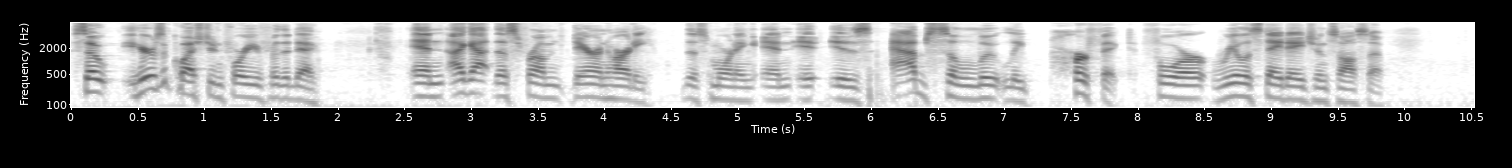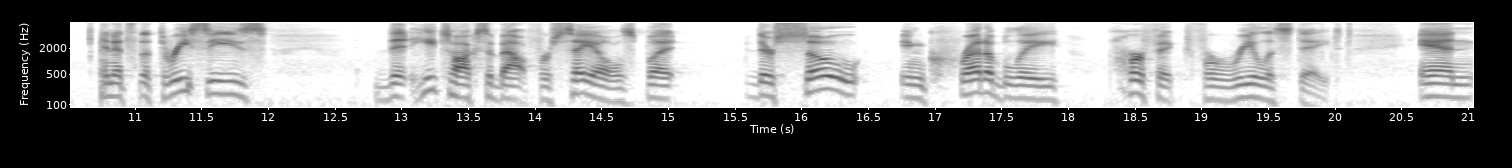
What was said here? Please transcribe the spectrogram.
so here's a question for you for the day, and I got this from Darren Hardy this morning, and it is absolutely perfect for real estate agents also. And it's the three C's that he talks about for sales, but they're so incredibly perfect for real estate. And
